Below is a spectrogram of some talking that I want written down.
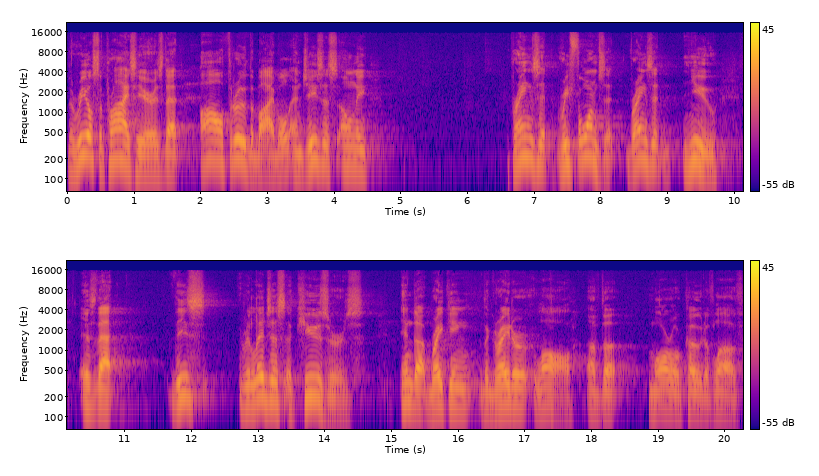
The real surprise here is that all through the Bible, and Jesus only brings it, reforms it, brings it new, is that these religious accusers end up breaking the greater law of the moral code of love.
